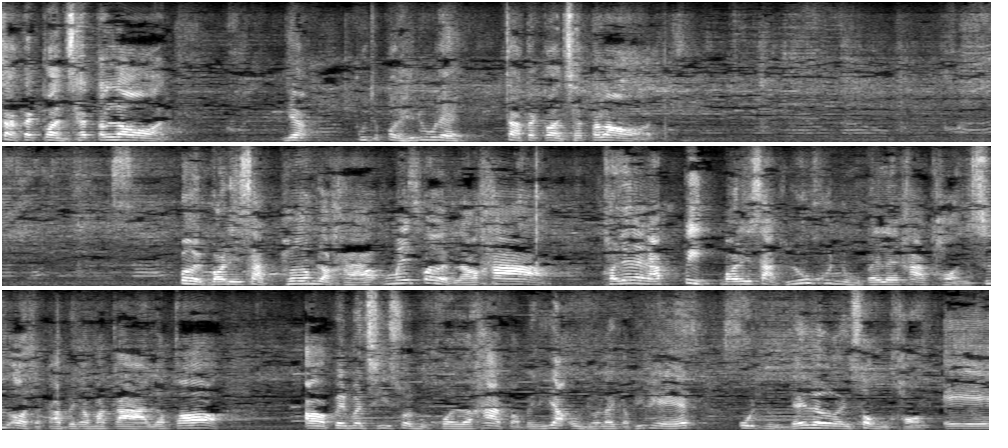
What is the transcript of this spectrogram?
จากแต่ก่อนแชทตลอด เนี่ยกูจะเปิดให้ดูเลย จากแต่ก่อนแชทตลอด เปิดบริษัทเพิ่มเหรอคะ ไม่เปิดแล้วค่ะ เขาเรียกอะไรนะปิดบริษัทลูกคุณหนูไปเลยค่ะ ถอนชื่อออกจากการเป็นกรรมการ แล้วก็เออเป็นบัญชีส่วนบุคคลแล้วค่ะ ต่อไปนี้อยากอุดหนุนอะไรกับพี่เพชรอุดหนุนได้เลย ส่งของเอง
